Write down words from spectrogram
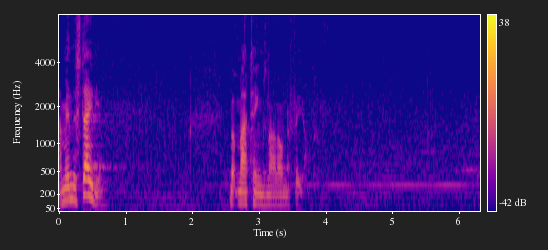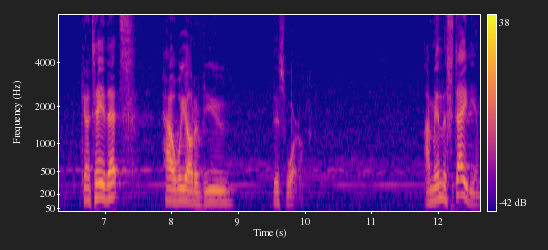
I'm in the stadium, but my team's not on the field. Can I tell you that's how we ought to view this world? I'm in the stadium.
